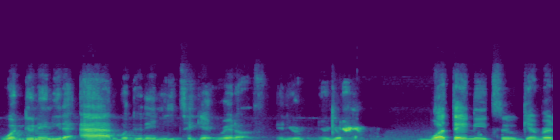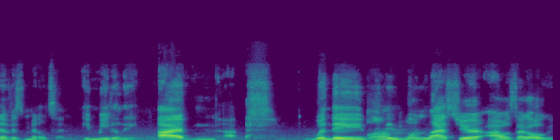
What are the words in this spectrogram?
what do they need to add? What do they need to get rid of in your in your What they need to get rid of is Middleton immediately. I've when they Wow. when they won last year, I was like, oh,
